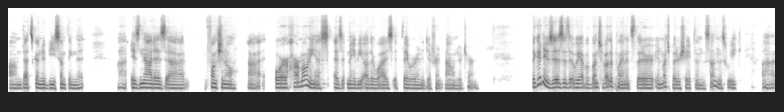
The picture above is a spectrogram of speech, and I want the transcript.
Um, that's going to be something that uh, is not as uh, functional uh, or harmonious as it may be otherwise if they were in a different bound or term. The good news is, is that we have a bunch of other planets that are in much better shape than the sun this week. Uh,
